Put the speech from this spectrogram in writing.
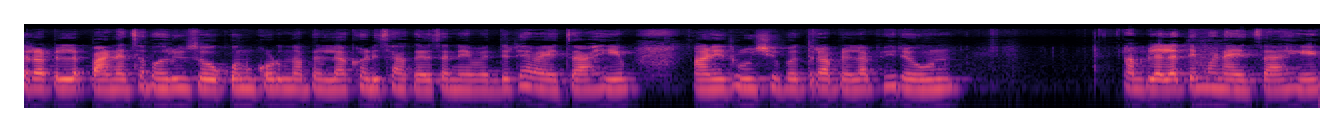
तर आपल्याला पाण्याचा भरीव चौकोन करून आपल्याला खडीसाखरेचा नैवेद्य ठेवायचा आहे आणि तुळशीपत्र आपल्याला फिरवून आपल्याला ते म्हणायचं आहे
